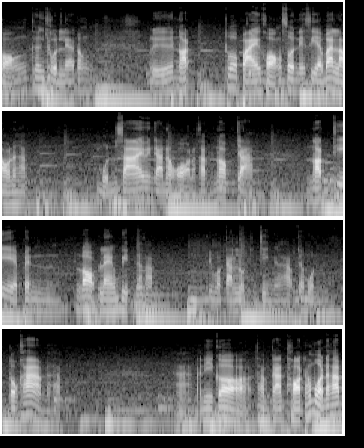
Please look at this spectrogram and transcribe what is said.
ของเครื่องชนแล้วต้อง หรือน็อตทั่วไปของโซนเอเชียบ้านเรานะครับ หมุนซ้ายเป็นการเอาออกนะครับ นอกจากน็อตที่เป็นรอบแรงบิดนะครับ ว่าการหลุดจริงๆนะครับ จะหมุนตรงข้ามนะครับอ่าตอนนี้ก็ทำการถอดทั้งหมดนะครับ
